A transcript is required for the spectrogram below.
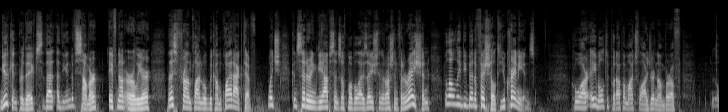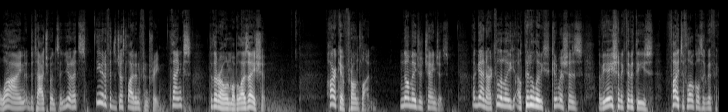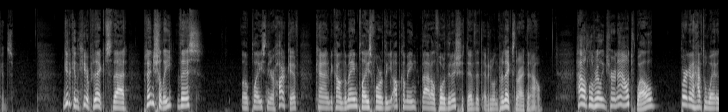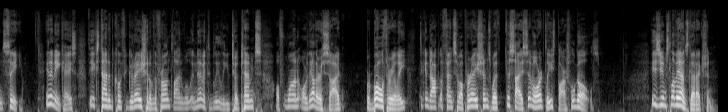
Girkin predicts that at the end of summer, if not earlier, this front line will become quite active, which, considering the absence of mobilization in the Russian Federation, will only be beneficial to Ukrainians, who are able to put up a much larger number of line detachments and units, even if it's just light infantry, thanks to their own mobilization. Kharkiv frontline. No major changes. Again, artillery, artillery skirmishes, aviation activities, fights of local significance. Girkin here predicts that potentially this uh, place near Kharkiv can become the main place for the upcoming battle for the initiative that everyone predicts right now. How it will really turn out, well, we're gonna have to wait and see. In any case, the extended configuration of the front line will inevitably lead to attempts of one or the other side, or both really, to conduct offensive operations with decisive or at least partial goals. Izium Slavyansk direction.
